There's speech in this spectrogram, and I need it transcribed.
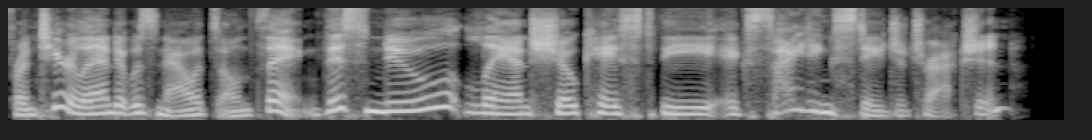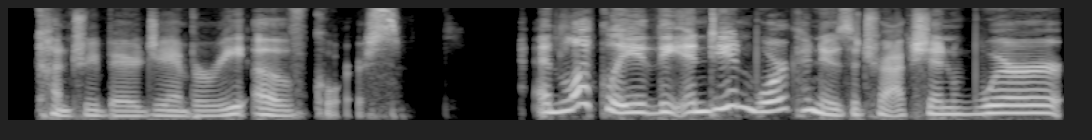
Frontierland, it was now its own thing. This new land showcased the exciting stage attraction, Country Bear Jamboree, of course. And luckily, the Indian War Canoes attraction were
